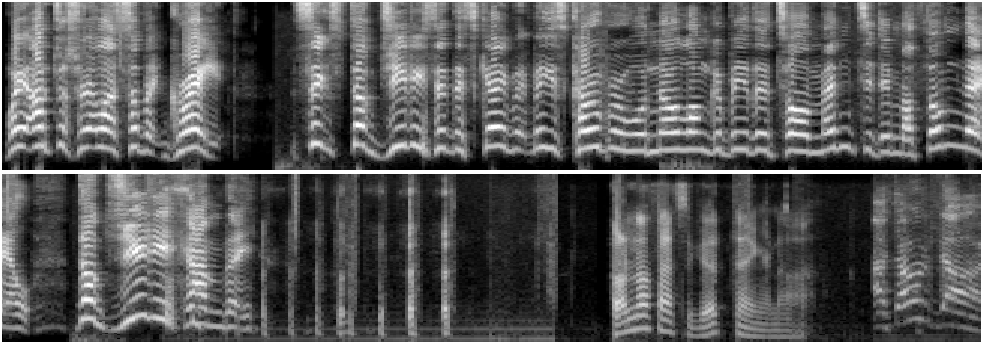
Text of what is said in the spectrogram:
Wait, I've just realised something great. Since Doug Genie's in this game, it means Cobra will no longer be the tormented in my thumbnail. Doug Genie can be. I don't know if that's a good thing or not. I don't know.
